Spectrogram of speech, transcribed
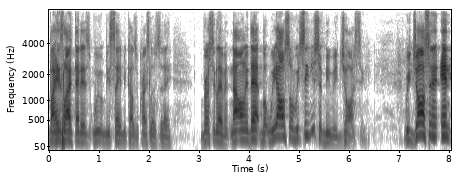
By his life, that is, we would be saved because of Christ lives today. Verse 11. Not only that, but we also, see, you should be rejoicing. Rejoicing in, in,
